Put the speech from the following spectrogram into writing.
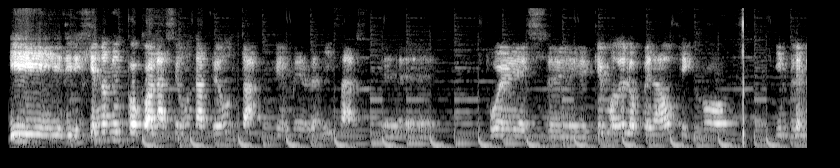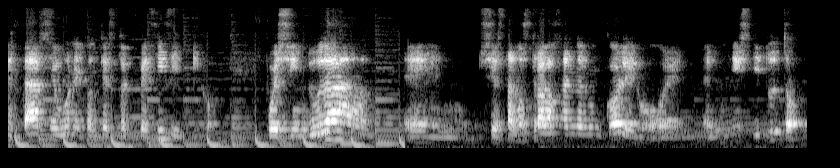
Y dirigiéndome un poco a la segunda pregunta que me realizas, eh, pues eh, qué modelo pedagógico implementar según el contexto específico. Pues sin duda, si estamos trabajando en un cole o en, un instituto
